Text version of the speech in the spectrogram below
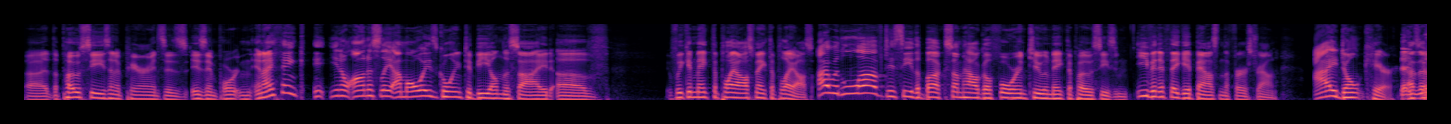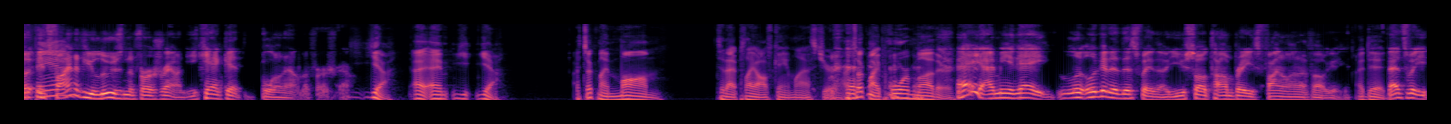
Uh, the postseason appearance is is important, and I think you know honestly, I'm always going to be on the side of if we can make the playoffs, make the playoffs. I would love to see the Bucs somehow go four and two and make the postseason, even if they get bounced in the first round. I don't care. As a it's fan, fine if you lose in the first round. You can't get blown out in the first round. Yeah, I, I, yeah. I took my mom to that playoff game last year. I took my poor mother. Hey, I mean, hey, look, look at it this way though. You saw Tom Brady's final NFL game. I did. That's what you,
